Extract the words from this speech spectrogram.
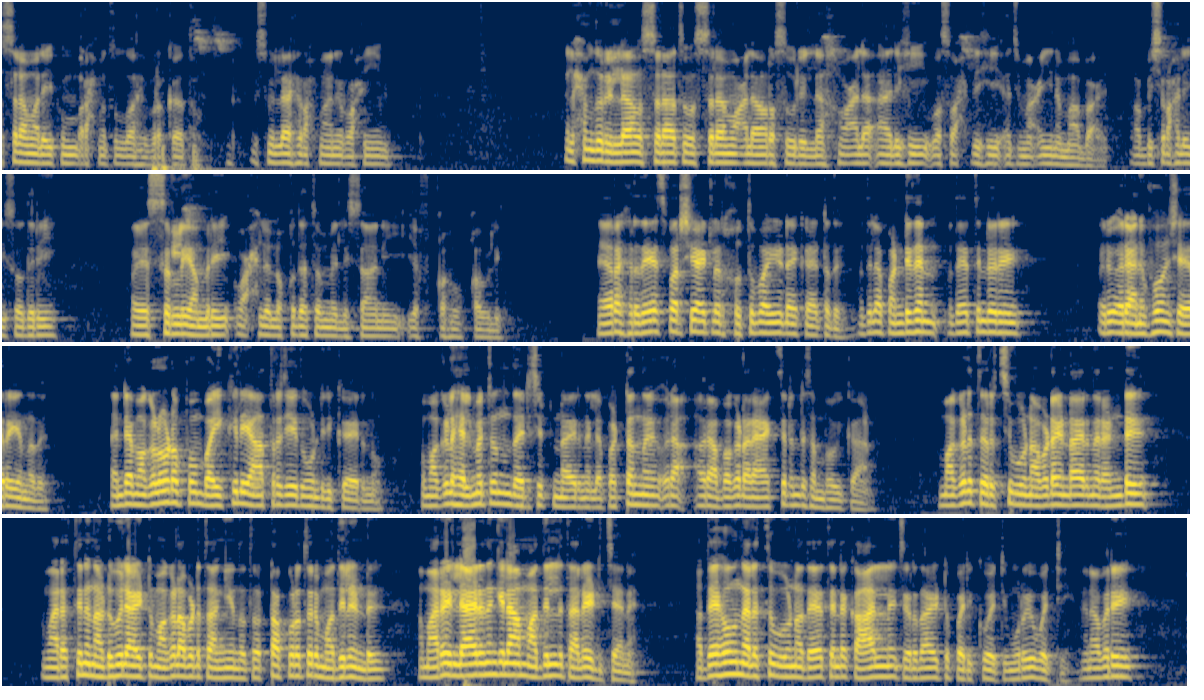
അസ്സാം വലൈക്കും വറഹമത്തല്ലാഹി വർക്കാത്തു ബിസ്മില്ലാഹി റഹ്മാൻ റഹീം. അലഹമുല്ല വസ്സലാത്തു വസ്സലാം അല റസൂലില്ല വഅല ആലിഹി വസഹ്ബിഹി അജ്മഈൻ അമാബായ് റബ്ബിഷ്റഹലി സോദരി വയസ്സർലി അമ്രി വഹ്ലുഖ്ദത്തമ്മി ലിസാനി യഫ്ഖഹു കൗലി ഏറെ ഹൃദയസ്പർശിയായിട്ടുള്ളൊരു ഹുത്തുബായിയുടെ കേട്ടത്. അതിലെ പണ്ഡിതൻ അദ്ദേഹത്തിന്റെ ഒരു ഒരു ഒരു അനുഭവം ഷെയർ ചെയ്യുന്നത്. എന്റെ മകളോടൊപ്പം ബൈക്കിൽ യാത്ര ചെയ്തുകൊണ്ടിരിക്കുകയായിരുന്നു. അപ്പോൾ മകൾ ഹെൽമെറ്റൊന്നും ധരിച്ചിട്ടുണ്ടായിരുന്നില്ല. പെട്ടെന്ന് ഒരു ഒരു അപകടം ഒരു ആക്സിഡന്റ് സംഭവിക്കുകയാണ്. മകൾ തെറിച്ച് വീണ് അവിടെ ഉണ്ടായിരുന്ന രണ്ട് മരത്തിന് നടുവിലായിട്ട് മകൾ അവിടെ തങ്ങിയെന്ന് തൊട്ടപ്പുറത്തൊരു മതിലുണ്ട്. ആ മരം ഇല്ലായിരുന്നെങ്കിൽ ആ മതിലിൽ തലയിടിച്ചേനെ അദ്ദേഹവും നിലത്ത് വീണു. അദ്ദേഹത്തിന്റെ കാലിന് ചെറുതായിട്ട് പരിക്ക് പറ്റി മുറിവ് പറ്റി. അങ്ങനെ അവർ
